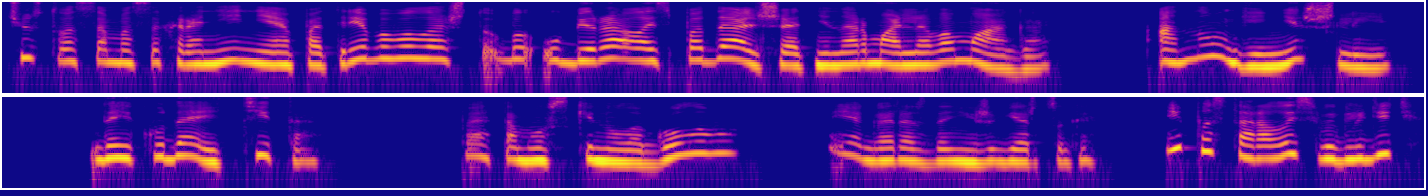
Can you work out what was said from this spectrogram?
Чувство самосохранения потребовало, чтобы убиралась подальше от ненормального мага, а ноги не шли. Да и куда идти-то? Поэтому вскинула голову, я гораздо ниже герцога, и постаралась выглядеть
